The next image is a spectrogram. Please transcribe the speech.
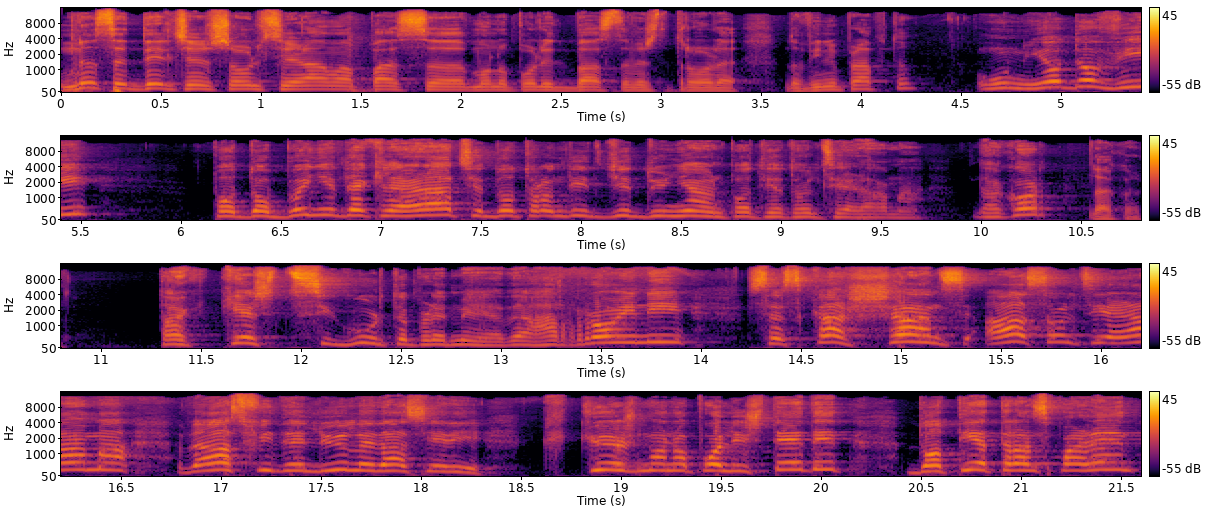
Nëse del që është Olsi Rama pas monopolit basteve shtetërore, do vini prapë këtu? Unë jo do vi, po do bëj një deklaratë që do të trondit gjithë dynjanë po të jetë Olsi Rama. Dakord? Dakord. Ta kesh të sigurt të prerë dhe harrojeni se s'ka shans as Olsi Rama dhe as Fidel Ylli dhe as njeri. Ky është monopol i shtetit, do të jetë transparent,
